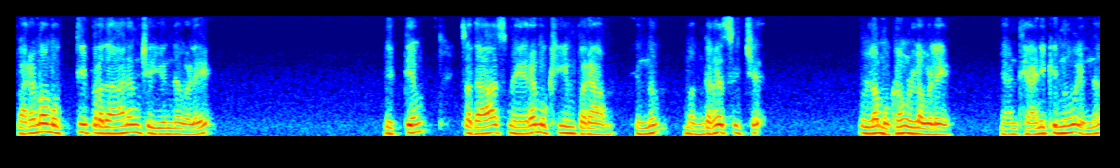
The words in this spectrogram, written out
പരമമുക്തി പ്രദാനം ചെയ്യുന്നവളെ നിത്യം സദാ സ്മേരമുഖിയും പരാം എന്നും മന്ദഹസിച്ച് ഉള്ള മുഖമുള്ളവളെ ഞാൻ ധ്യാനിക്കുന്നു എന്ന്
